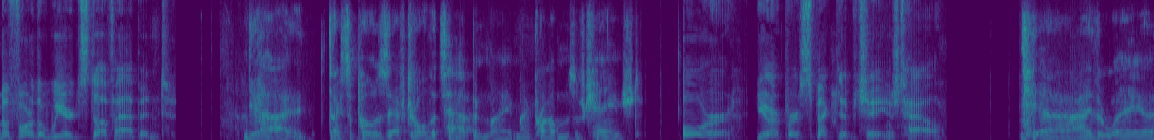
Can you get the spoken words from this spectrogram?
before the weird stuff happened. Yeah, I, I suppose after all that's happened, my, my problems have changed. Or your perspective changed, Hal. Yeah, either way, uh,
